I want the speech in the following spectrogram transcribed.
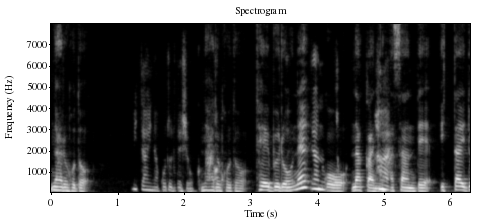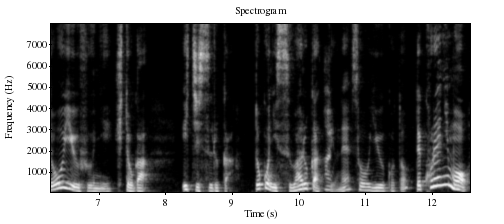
なるほど。みたいなことでしょうか？なるほど。テーブルをねこう中に挟んで、はい、一体どういうふうに人が位置するかどこに座るかっていうね、はい、そういうこと。でこれにも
